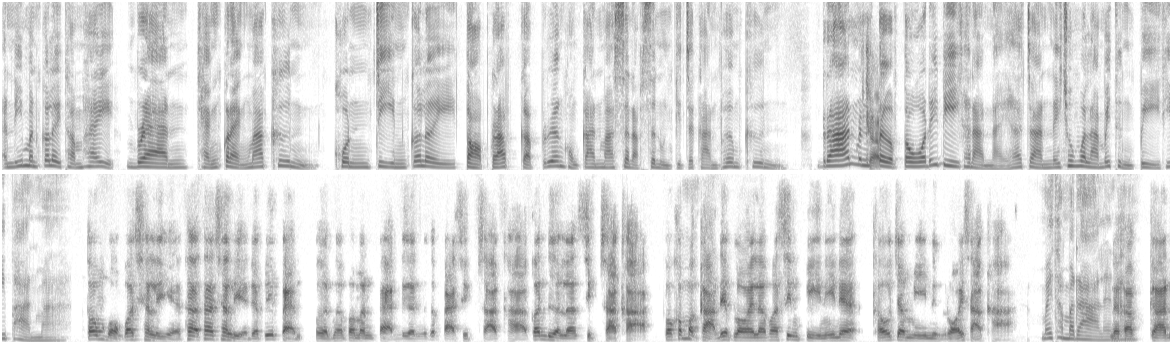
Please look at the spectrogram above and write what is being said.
อันนี้มันก็เลยทำให้แบรนด์แข็งแกร่งมากขึ้น คนจีนก็เลยตอบรับกับเรื่องของการมาสนับสนุนกิจการเพิ่มขึ้น ร้านมันเติบโตได้ดีขนาดไหนอาจารย์ในช่วงเวลาไม่ถึงปีที่ผ่านมา ต้องบอกว่าเฉลี่ย ถ้าถ้าเฉลี่ยเดี๋ยวที่แปดเปิดมาประมาณ 8 เดือนก็ 80 สาขา ก็เดือนละ 10 สาขาเพราะเขาประกาศเรียบร้อยแล้วว่าสิ้นปีนี้เนี่ยเขาจะมี 100 สาขา ไม่ธรรมดาเลยนะครับ การ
